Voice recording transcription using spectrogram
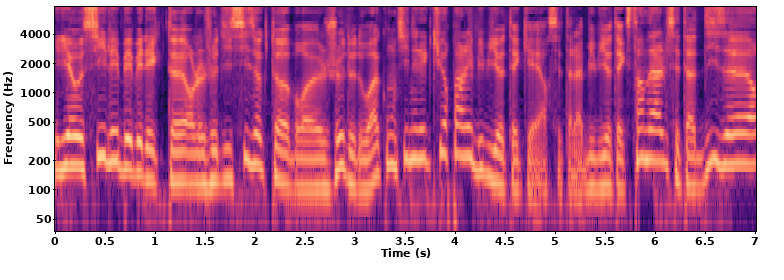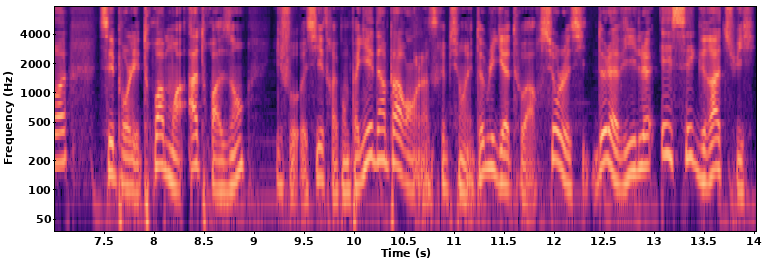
Il y a aussi les bébés lecteurs le jeudi 6 octobre, jeu de doigts, continue lecture par les bibliothécaires. C'est à la bibliothèque Stendhal, c'est à 10h, c'est pour les 3 mois à 3 ans. Il faut aussi être accompagné d'un parent. L'inscription est obligatoire sur le site de la ville et c'est gratuit.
